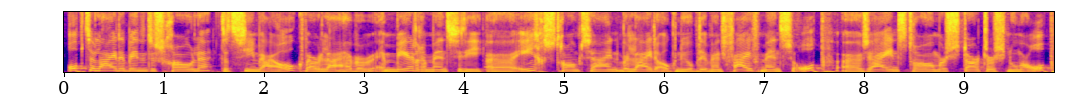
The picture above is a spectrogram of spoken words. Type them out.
op te leiden binnen de scholen. Dat zien wij ook. We hebben meerdere mensen die uh, ingestroomd zijn. We leiden ook nu op dit moment vijf mensen op. Uh, zij instromers, starters, noem maar op.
